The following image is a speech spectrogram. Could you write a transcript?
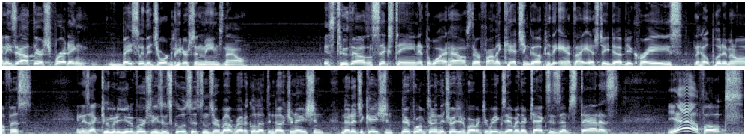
And he's out there spreading basically the Jordan Peterson memes now. It's 2016 at the White House. They're finally catching up to the anti SJW craze that helped put him in office. And he's like, too many universities and school systems are about radical left indoctrination, not education. Therefore, I'm telling the Treasury Department to re examine their tax exempt status. Yeah, folks.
